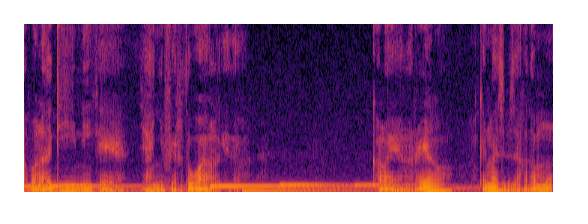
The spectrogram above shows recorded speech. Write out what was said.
Apalagi ini kayak hanya virtual gitu. Kalau yang real mungkin masih bisa ketemu.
